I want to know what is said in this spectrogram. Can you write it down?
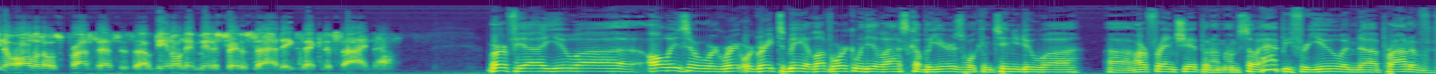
you know, all of those processes, uh, being on the administrative side, the executive side now. Murphy, uh, you uh, always were great, were great to me. I loved working with you the last couple years. We'll continue to uh, uh, our friendship, and I'm, I'm so happy for you and uh, proud of,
